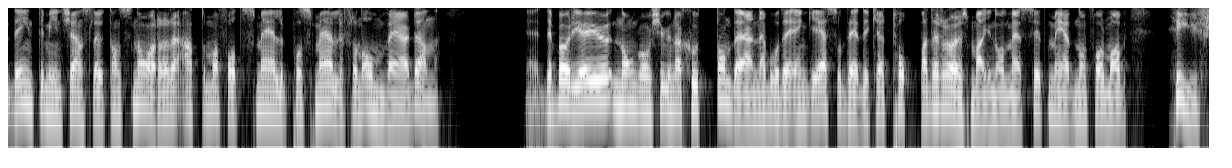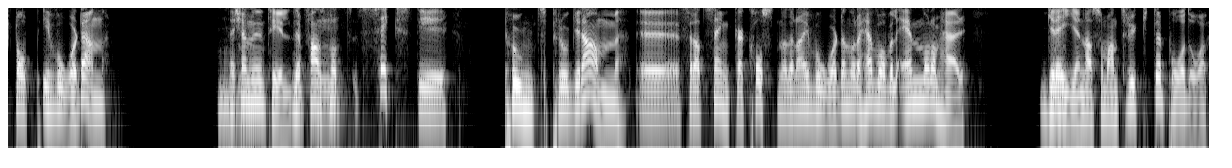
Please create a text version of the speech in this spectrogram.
det är inte min känsla, utan snarare att de har fått smäll på smäll från omvärlden. Eh, det börjar ju någon gång 2017 där när både NGS och Dedicare toppade rörelsemarginalmässigt med någon form av hyrstopp i vården. Det känner ni till. Det fanns Mm. något 60 punktsprogram eh, för att sänka kostnaderna i vården och det här var väl en av de här grejerna som man tryckte på då.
